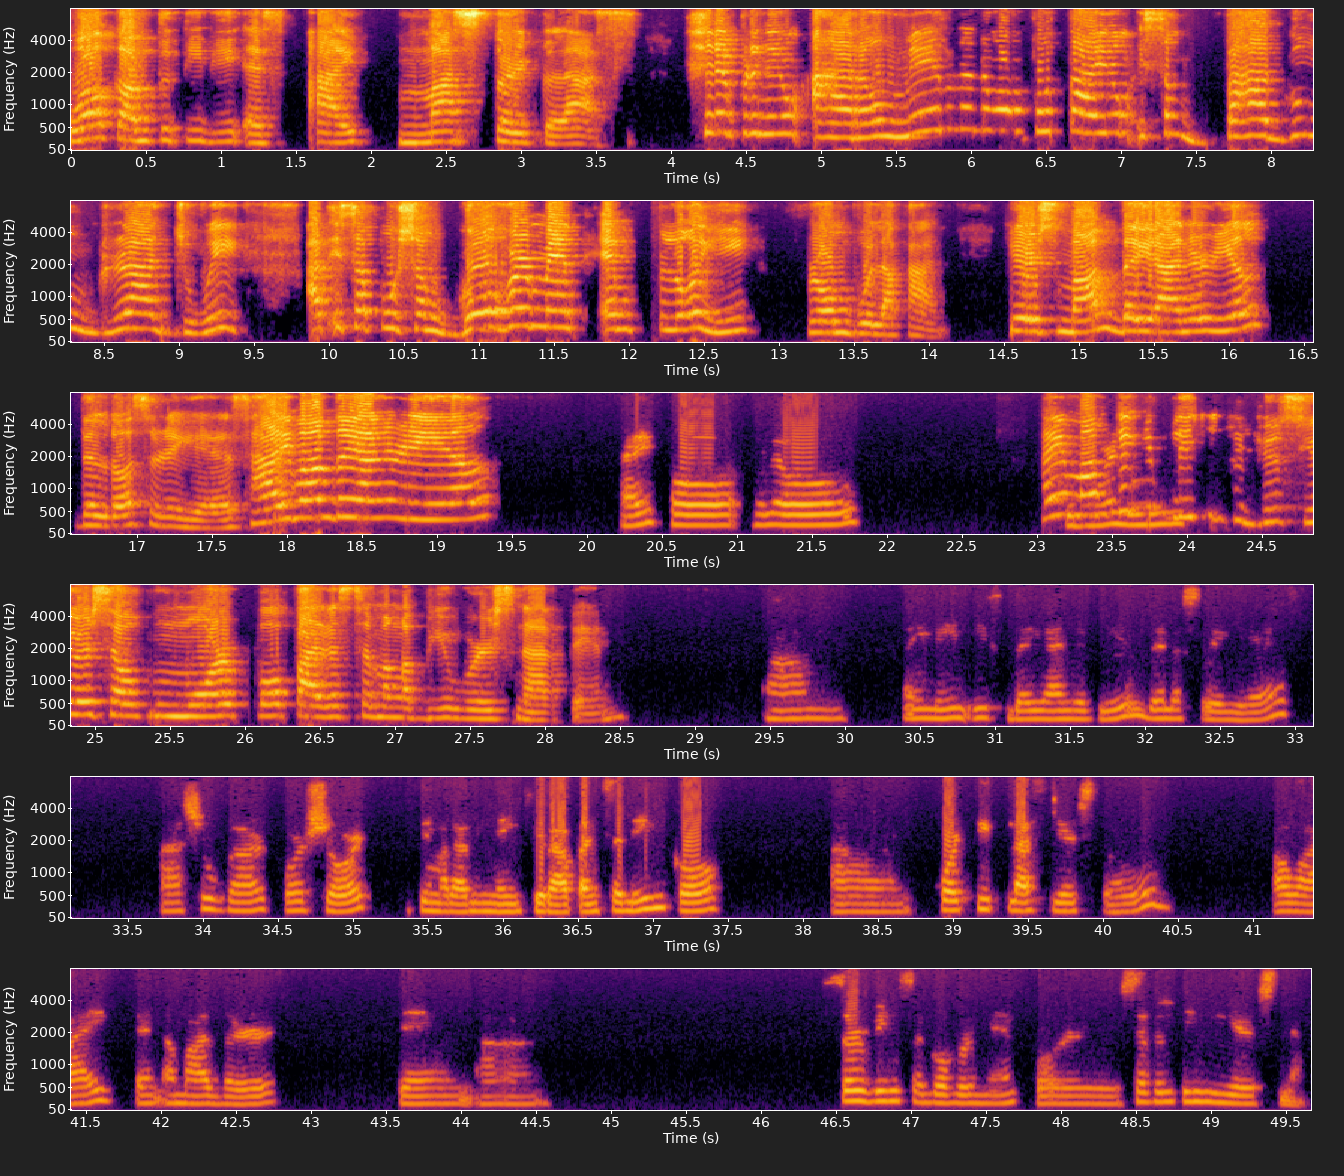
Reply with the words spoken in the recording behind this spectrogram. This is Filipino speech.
welcome to TDSI Masterclass. Siyempre ngayong araw, meron na naman po tayong isang bagong graduate at isa po siyang government employee from Bulacan. Here's Ma'am Diana Real de Los Reyes. Hi, Ma'am Diana Real. Hi po. Hello. Hi, Ma'am. Can you please introduce yourself more po para sa mga viewers natin? Um, my name is Diana Gil de las Reyes. Uh, Sugar for short. Kasi maraming nahihirapan sa name ko. Um, 40 plus years old. A wife and a mother. Then, uh, serving sa government for 17 years na.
